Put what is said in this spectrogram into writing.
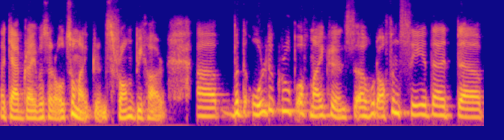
uh, cab drivers are also migrants from Bihar. Uh, but the older group of migrants uh, would often say that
